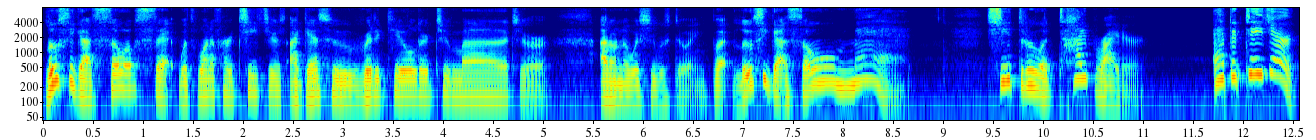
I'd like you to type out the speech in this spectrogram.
Lucy got so upset with one of her teachers, I guess who ridiculed her too much, or I don't know what she was doing. But Lucy got so mad, she threw a typewriter at the teacher.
